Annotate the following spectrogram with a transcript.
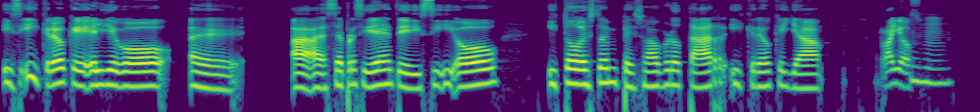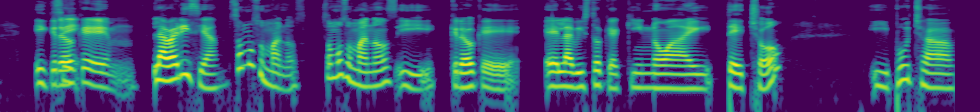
y sí, creo que él llegó eh, a, a ser presidente y CEO y todo esto empezó a brotar y creo que ya... Rayos. Y creo Sí. que mm, la avaricia, somos humanos, somos humanos y creo que él ha visto que aquí no hay techo y pucha,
